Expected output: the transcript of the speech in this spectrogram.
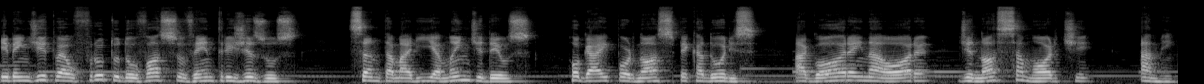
e bendito é o fruto do vosso ventre, Jesus. Santa Maria, Mãe de Deus, rogai por nós, pecadores, agora e na hora de nossa morte. Amém.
